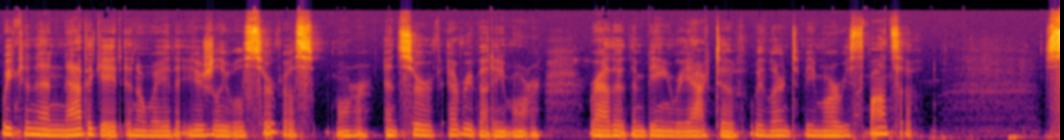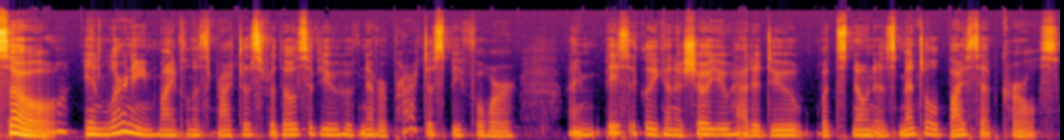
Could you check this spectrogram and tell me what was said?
we can then navigate in a way that usually will serve us more and serve everybody more rather than being reactive. We learn to be more responsive. So, in learning mindfulness practice, for those of you who've never practiced before, I'm basically going to show you how to do what's known as mental bicep curls.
